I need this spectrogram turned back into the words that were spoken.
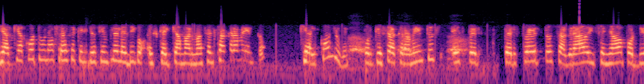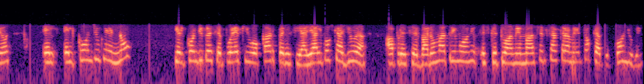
Y aquí acoto una frase que yo siempre les digo, es que hay que amar más el sacramento que al cónyuge, porque sacramento es, es, perfecto, sagrado, diseñado por Dios, el, el cónyuge no. Y el cónyuge se puede equivocar, pero si hay algo que ayuda a preservar un matrimonio, es que tú ames más el sacramento que a tu cónyuge,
